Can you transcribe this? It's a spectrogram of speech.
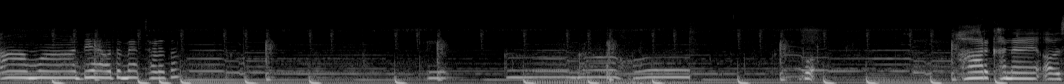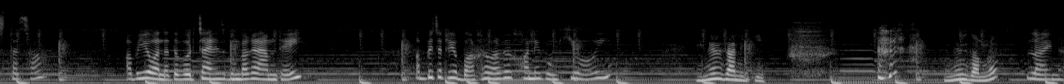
आमा देखाऊ त म्याच छोड त हार खाने अवस्था छ अब योभन्दा त बरु चाइनिज गुम्बाकै राम्रो थियो है अब बिचरा यो भर्खर भर्खर खनेको हो के हो है हिँडेर जाने कि हिँडेर जाऊँ ल होइन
